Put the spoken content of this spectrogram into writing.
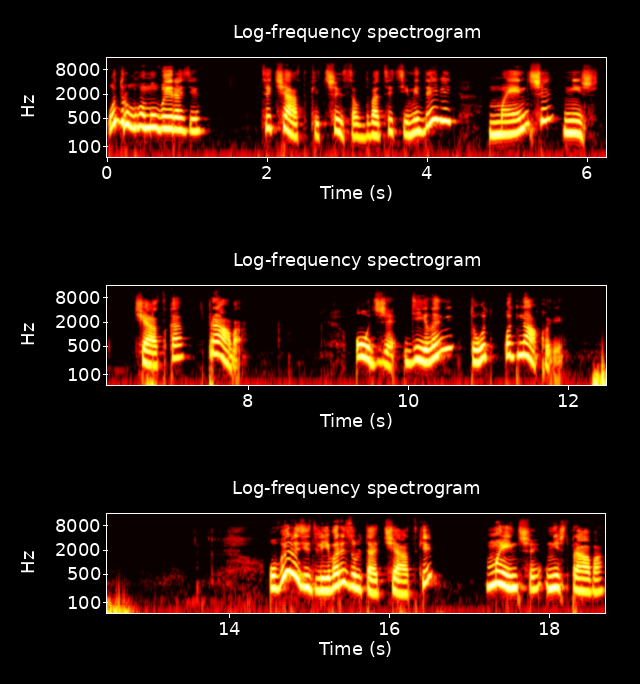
У другому виразі це частки чисел 27 і 9 менше, ніж частка справа. Отже, ділені тут однакові. У виразі зліва результат частки менше, ніж справа.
